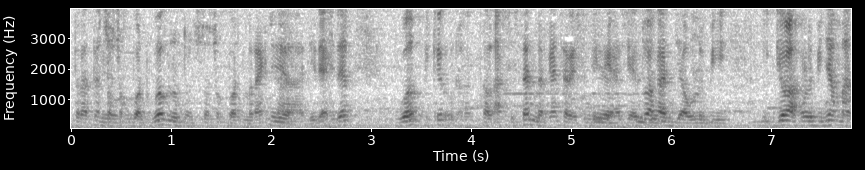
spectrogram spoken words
Ternyata Iya. cocok buat gua belum tentu cocok buat mereka. Iya. Jadi akhirnya gua pikir udah kalau asisten mereka cari sendiri Iya, aja, itu setuju. akan jauh lebih jauh akan lebih nyaman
